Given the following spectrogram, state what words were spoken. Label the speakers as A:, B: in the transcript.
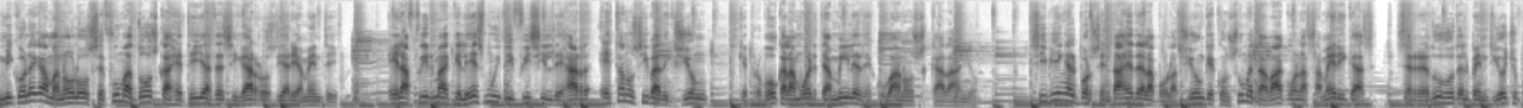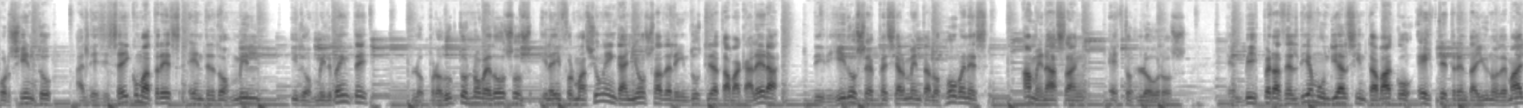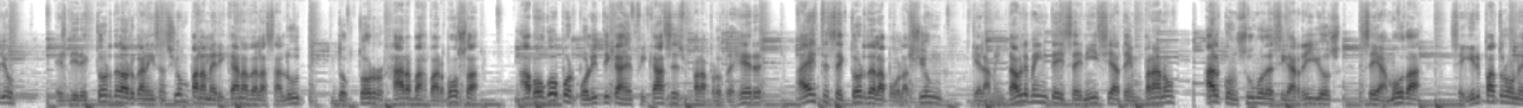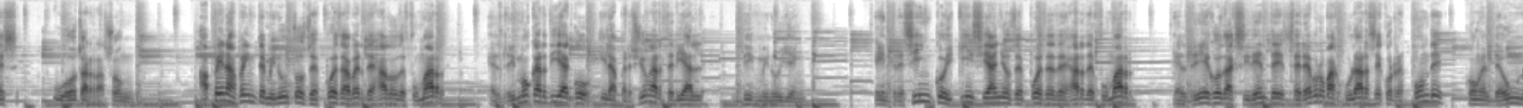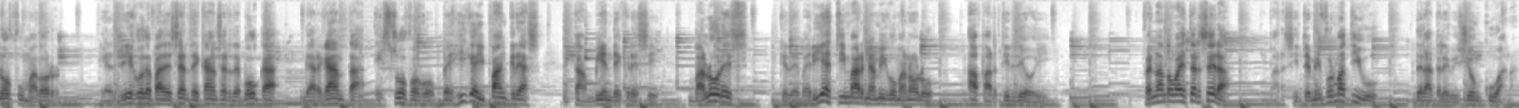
A: Mi colega Manolo se fuma dos cajetillas de cigarros diariamente. Él afirma que le es muy difícil dejar esta nociva adicción que provoca la muerte a miles de cubanos cada año. Si bien el porcentaje de la población que consume tabaco en las Américas se redujo del 28% al 16,3% entre 2000 y 2020, los productos novedosos y la información engañosa de la industria tabacalera, dirigidos especialmente a los jóvenes, amenazan estos logros. En vísperas del Día Mundial sin Tabaco este 31 de mayo, el director de la Organización Panamericana de la Salud, Dr. Jarbas Barbosa, abogó por políticas eficaces para proteger a este sector de la población que lamentablemente se inicia temprano al consumo de cigarrillos, sea moda, seguir patrones u otra razón. Apenas 20 minutos después de haber dejado de fumar, el ritmo cardíaco y la presión arterial disminuyen. Entre 5 y 15 años después de dejar de fumar, el riesgo de accidente cerebrovascular se corresponde con el de un no fumador. El riesgo de padecer de cáncer de boca, garganta, esófago, vejiga y páncreas también decrece. Valores que debería estimar mi amigo Manolo a partir de hoy. Fernando Valles Tercera, para el Sistema Informativo de la Televisión Cubana.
